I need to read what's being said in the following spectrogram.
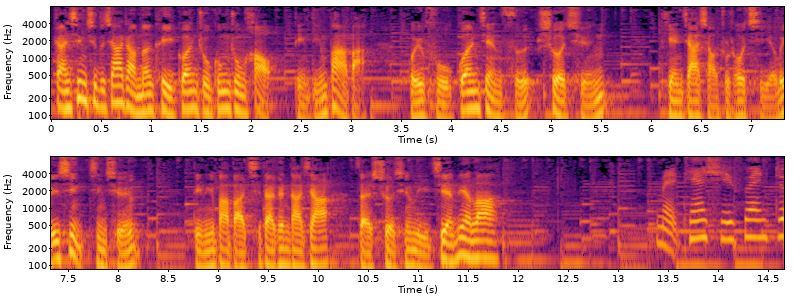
感兴趣的家长们可以关注公众号“顶顶爸爸”，回复关键词“社群”，添加小助手企业微信进群。顶顶爸爸期待跟大家在社群里见面啦！每天十分钟，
